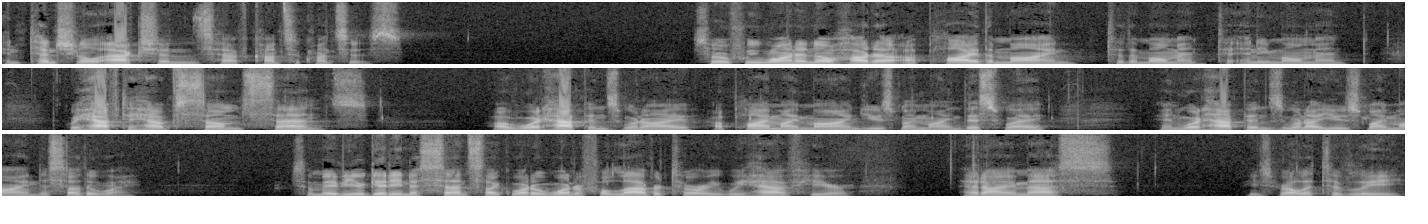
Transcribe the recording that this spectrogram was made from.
intentional actions have consequences. So, if we want to know how to apply the mind to the moment, to any moment, we have to have some sense of what happens when I apply my mind, use my mind this way, and what happens when I use my mind this other way. So maybe you're getting a sense like what a wonderful laboratory we have here at IMS, these relatively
